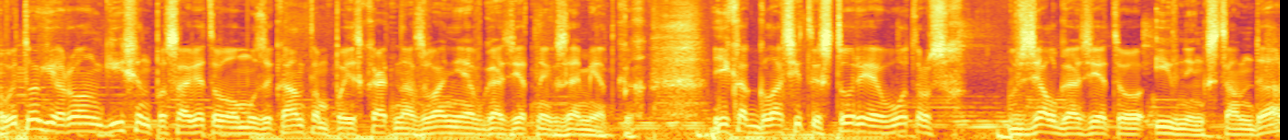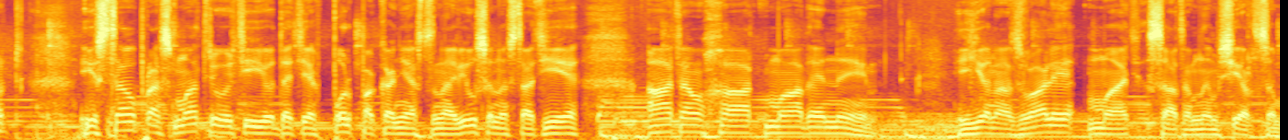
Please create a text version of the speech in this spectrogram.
В итоге Рон Гисин посоветовал музыкантам поискать название в газетных заметках. И, как гласит история, Уотерс взял газету Evening Standard и стал просматривать ее до тех пор, пока не остановился на статье «Atom Heart Mother Name». Ее назвали «Мать с атомным сердцем».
